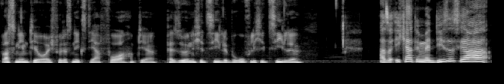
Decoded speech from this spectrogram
Was nehmt ihr euch für das nächste Jahr vor? Habt ihr persönliche Ziele, berufliche Ziele? Also ich hatte mir dieses Jahr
